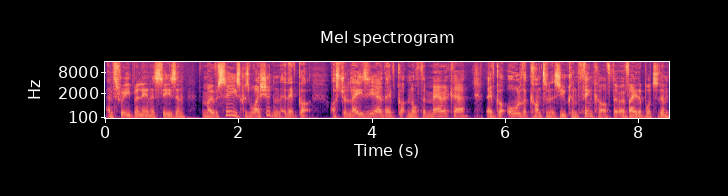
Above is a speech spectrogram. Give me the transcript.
and three billion a season from overseas because why shouldn't they? They've got Australasia, they've got North America, they've got all of the continents you can think of that are available to them.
